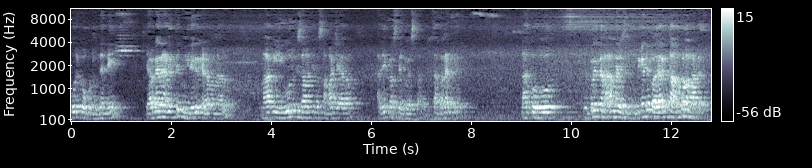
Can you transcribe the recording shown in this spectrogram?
కోరిక ఒకటి ఉందండి. ఎవరైనా అడిగితే మీ దగ్గరికి వెళ్ళమన్నారు. నాకు ఈ ఊరికి సంబంధించిన సమాచారం అది కాస్త తెలియస్తాను తనని అడిగారు. నాకు విపరీత ఆనందం వేసింది. ఎందుకంటే పదార్థం అనుకున్న మాట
